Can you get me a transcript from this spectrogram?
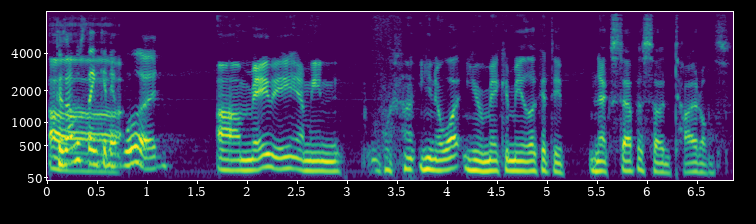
Because I was thinking it would. Um, maybe. I mean, you know what? You're making me look at the next episode titles.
